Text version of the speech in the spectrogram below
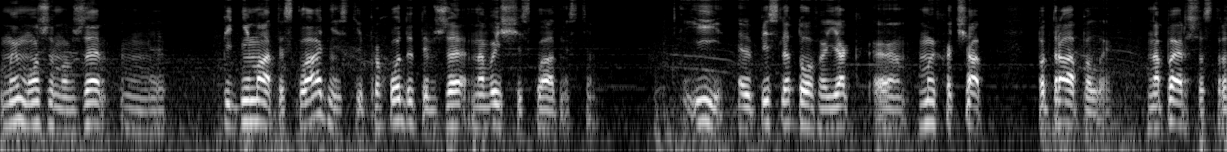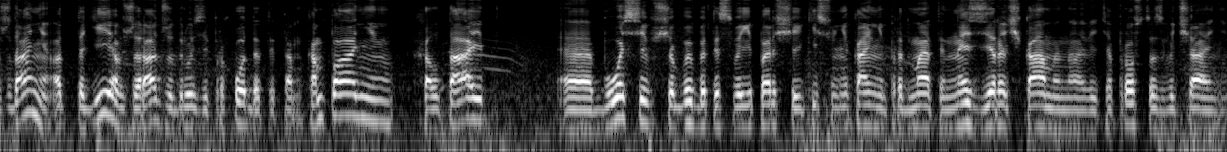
ми можемо вже піднімати складність і проходити вже на вищій складності. І е, після того, як е, ми хоча б потрапили на перше страждання, от тоді я вже раджу, друзі, проходити там кампанію, халтайт, е, босів, щоб вибити свої перші якісь унікальні предмети, не з зірочками навіть, а просто звичайні.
